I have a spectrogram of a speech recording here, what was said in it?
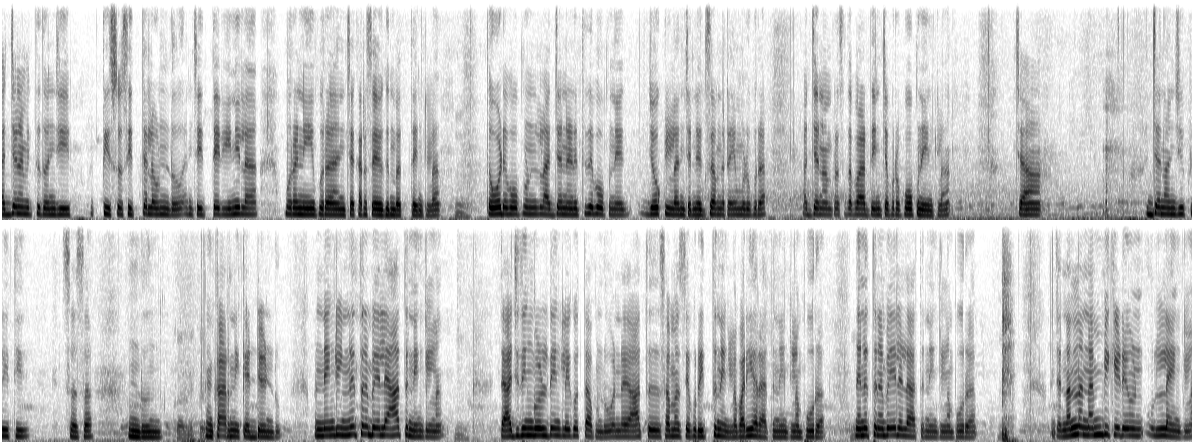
ಅಜ್ಜನ ಮಿತ್ತದೊಂಜಿ ಭಕ್ತಿ ಸಿತ್ತೆಲ್ಲ ಉಂಡು. ಅಂಚೆ ಇತ್ತೆ ಇನಿಲ ಮುರಣಿ ಪುರ ಅಂಚೆ ಕರಸೆ ಹೋಗಿನ ಬತ್ತೆಂಕ್ಲ ತೋಡೆ ಪೋಪುಂಡ್ಲ ಅಜ್ಜನ ನೆನೆತಿದೆ ಪೋಪುನೆ ಜೋಕ್ಲ ಎಕ್ಸಾಮ್ ದ ಟೈಮ್ ಪುರ ಅಜ್ಜನ ಪ್ರಸಾದ ಪಾಡ್ದು ಇಂಚೆ ಪುರ ಪೋಪುನೆ ಎಂಕ್ಲ ಚಾ ಅಜ್ಜನ ಒಂಜಿ ಪ್ರೀತಿ ಸೊಸ ಉಂಡು ಕಾರ್ನಿ ಕಾರ್ನಿಕ ಎಡ್ಡೆ ಉಂಡು ಒಂದು ಎಂಗ್ಲಿ ಇನ್ನೆತ್ತನ ಬೇಲೆ ಆತು ನೆಂಗ್ಲನ ತಾಜಿ ತಿಂಗಳು ಎಂಗ್ಲೆ ಗೊತ್ತಾಪುಂಡು ಒಂದು ಆತು ಸಮಸ್ಯೆ ಪೂರ ಇತ್ತು ನೆಂಗ್ಲ ಪರಿಹಾರ ಆತು ನೆಂಗ್ಲ ಪೂರ ನೆನೆತ್ತಿನ ಬೇಲೆಲ್ಲ ಆತು ನೆಂಗ್ಲ ಪೂರ ಅಂಚ ನನ್ನ ನಂಬಿಕೆಡೆ ಉಲ್ಲ ಎಂಗ್ಲ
